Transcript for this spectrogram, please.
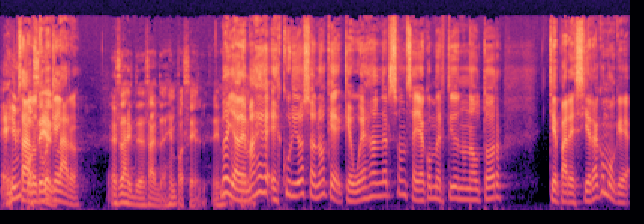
Es o sea, lo tuve claro. Exacto, exacto, es imposible. es No, y además es, es curioso, ¿no? Que, que Wes Anderson se haya convertido en un autor que pareciera como que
